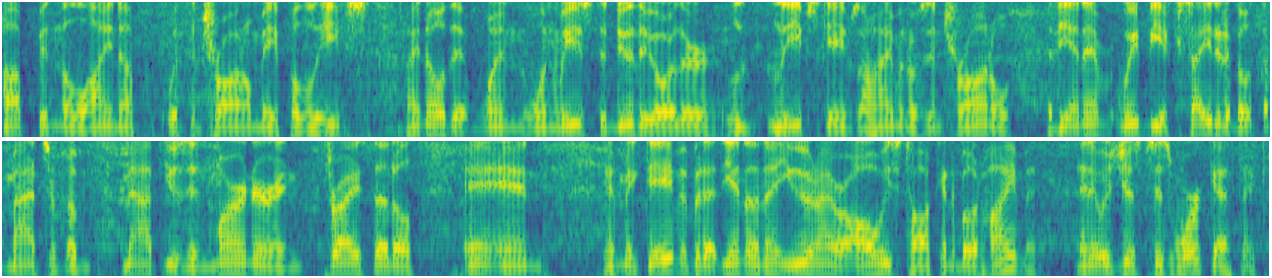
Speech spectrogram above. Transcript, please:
up in the lineup with the Toronto Maple Leafs. I know that when, when we used to do the Oiler Leafs games when Hyman was in Toronto, at the end we'd be excited about the matchup of Matthews and Marner and Draisaitl and, and and McDavid. But at the end of the night, you and I were always talking about Hyman, and it was just his work ethic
